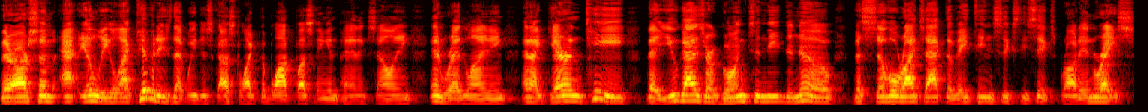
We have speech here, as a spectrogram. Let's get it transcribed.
there are some illegal activities that we discussed, like the blockbusting and panic selling and redlining. And I guarantee that you guys are going to need to know the Civil Rights Act of 1866 brought in race.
